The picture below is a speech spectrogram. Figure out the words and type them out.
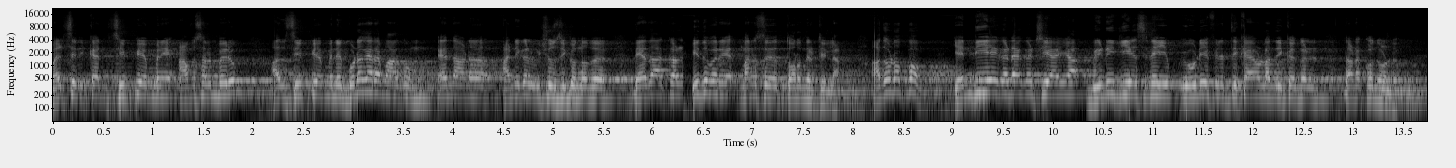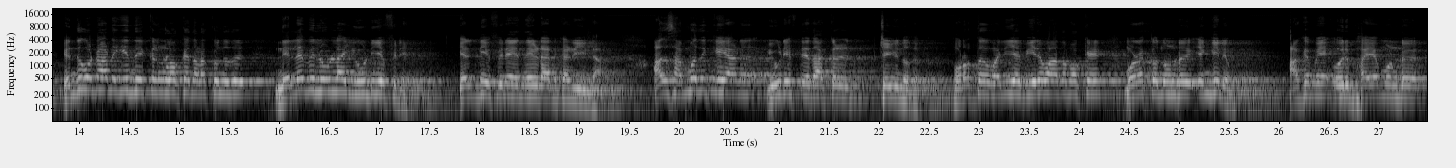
മത്സരിക്കാൻ സി പി എമ്മിന് അവസരം വരും. അത് സി പി എമ്മിന് ഗുണകരമാകും എന്നാണ് അണികൾ വിശ്വസിക്കുന്നത്. നേതാക്കൾ ഇതുവരെ മനസ്സ് തുറന്നിട്ടില്ല. അതോടൊപ്പം എൻ ഡി എ ഘടകകക്ഷിയായ ബി ഡി ജി എസിനെയും യു ഡി എഫിൽ എത്തിക്കാനുള്ള നീക്കങ്ങൾ നടക്കുന്നുണ്ട്. എന്തുകൊണ്ടാണ് ഈ നീക്കങ്ങളൊക്കെ നടക്കുന്നത്? നിലവിലുള്ള യു ഡി എഫിനെ എൽ ഡി എഫിനെ നേരിടാൻ കഴിയില്ല. അത് സമ്മതിക്കുകയാണ് യു ഡി എഫ് നേതാക്കൾ ചെയ്യുന്നത്. പുറത്ത് വലിയ വീരവാദമൊക്കെ മുഴക്കുന്നുണ്ട് എങ്കിലും അകമേ ഒരു ഭയമുണ്ട്.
